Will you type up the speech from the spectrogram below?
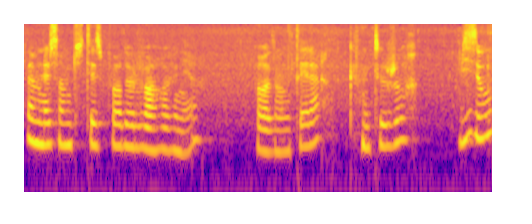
ça me laisse un petit espoir de le voir revenir. Heureusement que t'es là, comme toujours. Bisous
